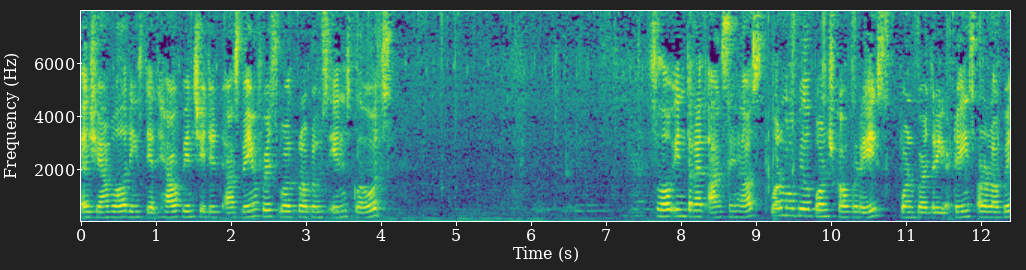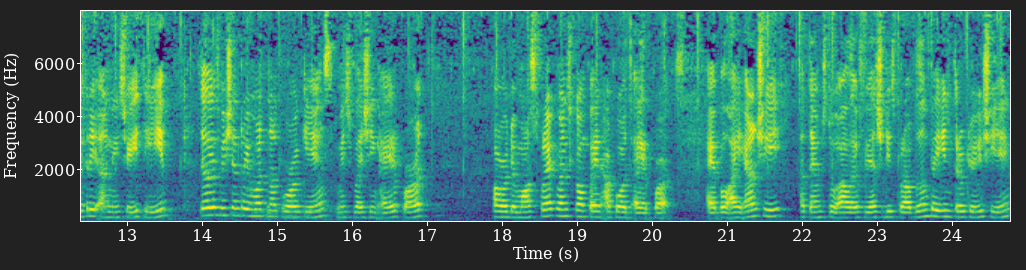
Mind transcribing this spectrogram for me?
Example things that have been cited as being first world problems in include slow internet access, poor mobile phone coverage, phone battery drains or low battery anxiety, television remote not working, misplacing airport, or the most frequent complaint about AirPods. Apple Inc. attempts to alleviate this problem by introducing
